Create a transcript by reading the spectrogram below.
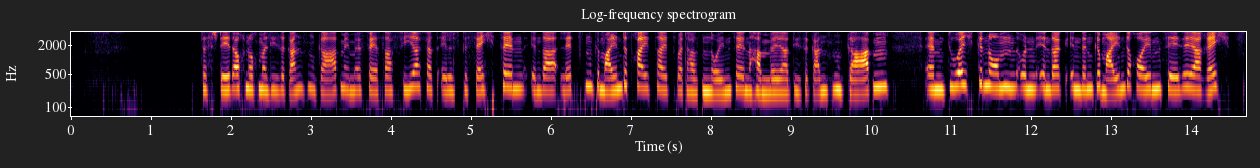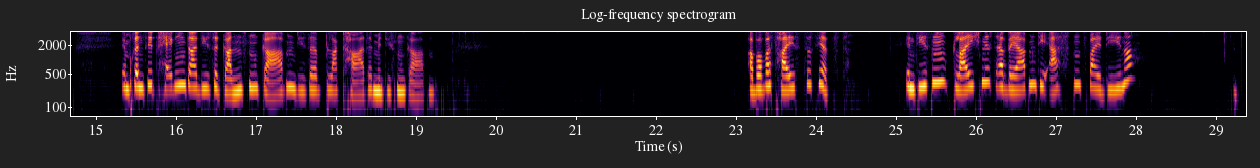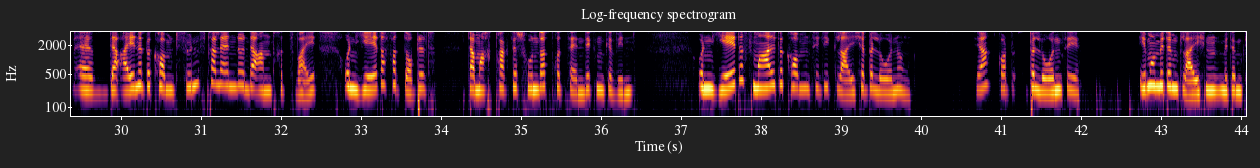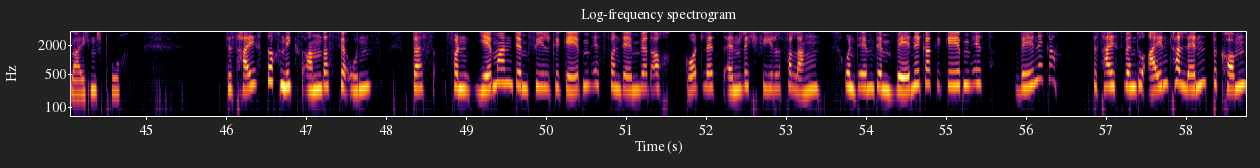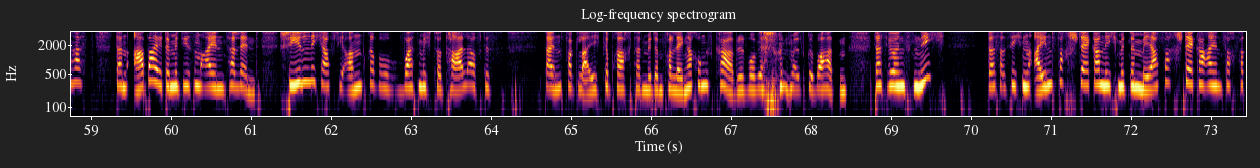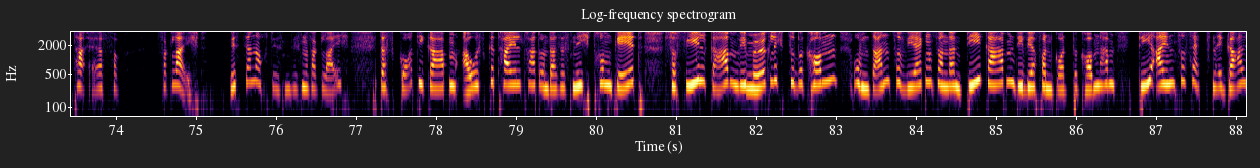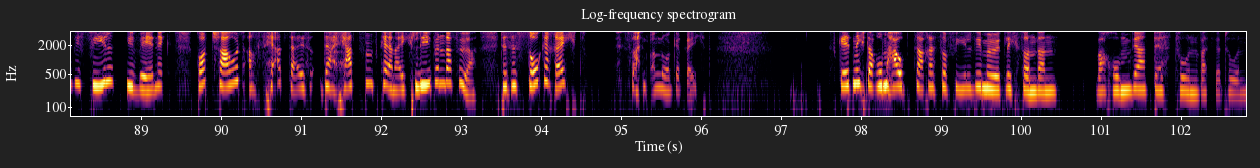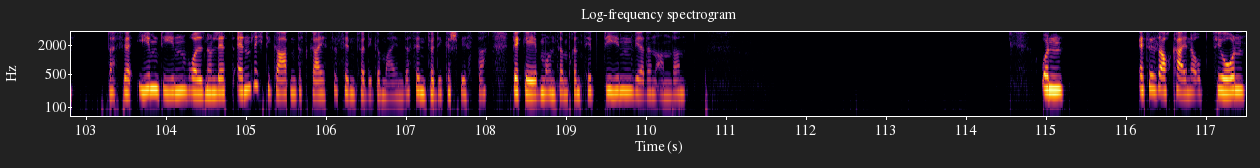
Das steht auch nochmal diese ganzen Gaben im Epheser 4, Vers 11 bis 16. In der letzten Gemeindefreizeit 2019 haben wir ja diese ganzen Gaben ähm, durchgenommen und in, der, in den Gemeinderäumen seht ihr ja rechts, im Prinzip hängen da diese ganzen Gaben, diese Plakate mit diesen Gaben. Aber was heißt es jetzt? In diesem Gleichnis erwerben die ersten zwei Diener. Äh, der eine bekommt fünf Talente und der andere zwei. Und jeder verdoppelt. Da macht praktisch hundertprozentigen Gewinn. Und jedes Mal bekommen sie die gleiche Belohnung. Ja, Gott belohnt sie. Immer mit dem gleichen, mit dem gleichen Spruch. Das heißt doch nichts anderes für uns, dass von jemandem viel gegeben ist, von dem wird auch Gott letztendlich viel verlangen. Und dem, dem weniger gegeben ist, weniger. Das heißt, wenn du ein Talent bekommen hast, dann arbeite mit diesem einen Talent. Schiel nicht auf die andere, wo, was mich total auf das, deinen Vergleich gebracht hat mit dem Verlängerungskabel, wo wir schon mal drüber hatten. Dass wir uns nicht, dass sich ein Einfachstecker nicht mit einem Mehrfachstecker einfach äh, ver vergleicht. Wisst ihr noch diesen, diesen Vergleich? Dass Gott die Gaben ausgeteilt hat und dass es nicht darum geht, so viel Gaben wie möglich zu bekommen, um dann zu wirken, sondern die Gaben, die wir von Gott bekommen haben, die einzusetzen, egal wie viel, wie wenig. Gott schaut aufs Herz, er ist der Herzenskenner. Ich liebe ihn dafür. Das ist so gerecht. Es ist einfach nur gerecht. Es geht nicht darum, Hauptsache so viel wie möglich, sondern warum wir das tun, was wir tun dass wir ihm dienen wollen und letztendlich die Gaben des Geistes sind für die Gemeinde, sind für die Geschwister. Wir geben uns im Prinzip, dienen wir den anderen. Und es ist auch keine Option.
